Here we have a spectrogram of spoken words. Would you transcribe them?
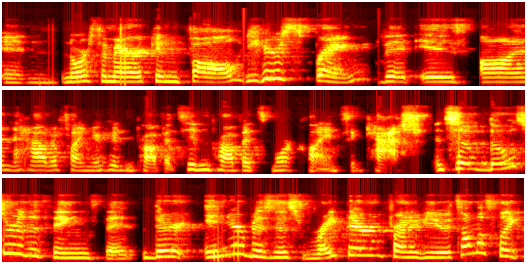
in North American fall, year spring, that is on how to find your hidden profits, hidden profits, more clients and cash. And so those are the things that they're in your business right there in front of you. It's almost like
